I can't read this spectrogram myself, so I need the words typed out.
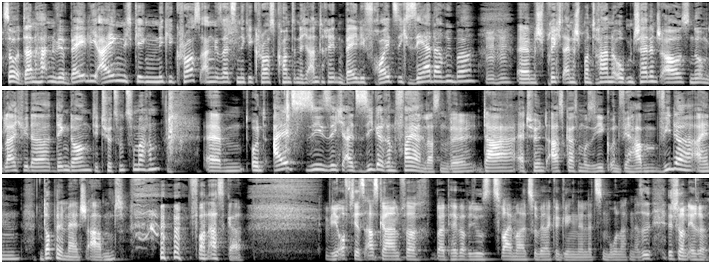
So, dann hatten wir Bailey eigentlich gegen Nikki Cross angesetzt. Nikki Cross konnte nicht antreten. Bailey freut sich sehr darüber, mhm. ähm, spricht eine spontane Open Challenge aus, nur um gleich wieder Ding Dong die Tür zuzumachen. Ähm, und als sie sich als Siegerin feiern lassen will, da ertönt Askas Musik und wir haben wieder einen Doppelmatch-Abend von Aska. Wie oft jetzt Aska einfach bei Pay-Per-Views zweimal zu Werke ging in den letzten Monaten. Das ist, ist schon irre.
